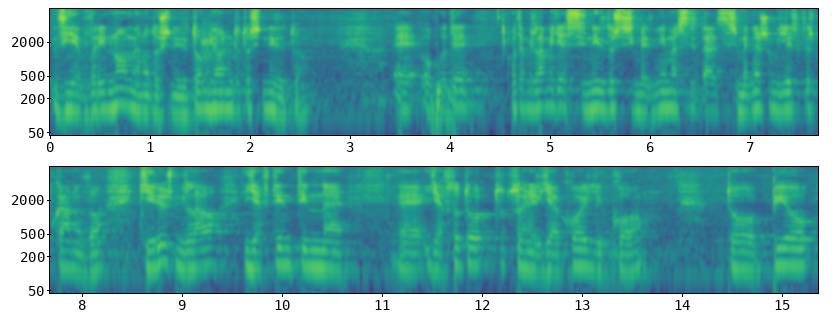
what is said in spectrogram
διευρυνόμενο το συνειδητό μειώνεται το συνείδητο. Ε, οπότε όταν μιλάμε για συνείδητο στη σημερινή μας, στις σημερινές ομιλίες αυτές που κάνω εδώ, κυρίως μιλάω για, αυτήν την, ε, ε, για αυτό το, το, το ενεργειακό υλικό το οποίο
